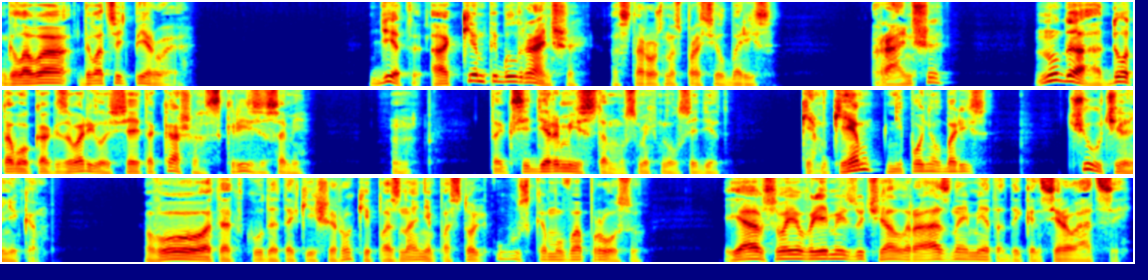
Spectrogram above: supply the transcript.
Глава двадцать первая. «Дед, а кем ты был раньше?» — осторожно спросил Борис. «Раньше?» «Ну да, до того, как заварилась вся эта каша с кризисами». Хм, «Таксидермистом», — усмехнулся дед. «Кем-кем?» — не понял Борис. «Чучельником». Вот откуда такие широкие познания по столь узкому вопросу. Я в свое время изучал разные методы консервации.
